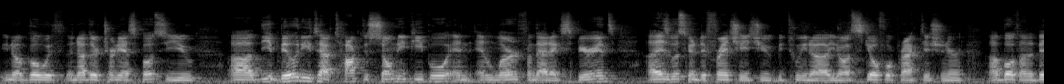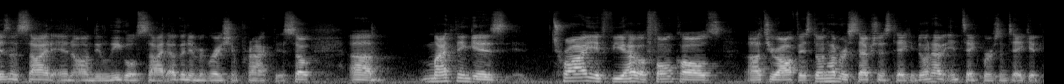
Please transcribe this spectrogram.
you know, go with another attorney as opposed to you, uh, the ability to have talked to so many people and, and learn from that experience uh, is what's going to differentiate you between a, you know, a skillful practitioner, uh, both on the business side and on the legal side of an immigration practice. So um, my thing is try if you have a phone calls uh, to your office, don't have a receptionist take it, don't have an intake person take it.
